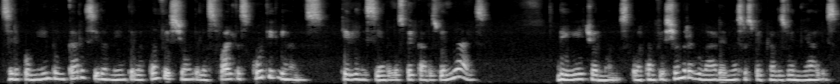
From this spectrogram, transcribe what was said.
se recomienda encarecidamente la confesión de las faltas cotidianas, que vienen siendo los pecados veniales. De hecho, hermanos, la confesión regular de nuestros pecados veniales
